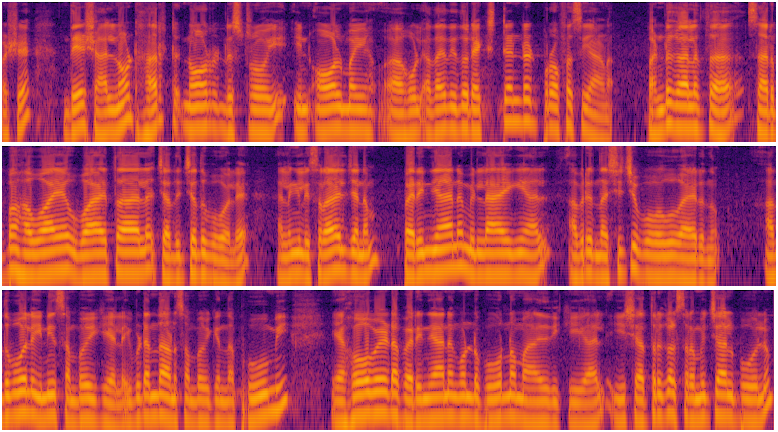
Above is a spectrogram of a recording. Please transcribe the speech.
പക്ഷേ they shall not hurt nor destroy in all my hole അതായത് ഇതൊരു എക്സ്റ്റെൻഡഡ് പ്രൊഫസിയാണ്. പണ്ട് കാലത്ത് സർപ്പം ഹവായ ഉപായത്താൽ ചതിച്ചതുപോലെ അല്ലെങ്കിൽ ഇസ്രായേൽ ജനം പരിജ്ഞാനമില്ലായകയാൽ അവർ നശിച്ചു പോകുമായിരുന്നു. അതുപോലെ ഇനി സംഭവിക്കുകയല്ല. ഇവിടെ എന്താണ് സംഭവിക്കുന്നത് ഭൂമി യഹോവയുടെ പരിജ്ഞാനം കൊണ്ട് പൂർണമായിരിക്കിയാൽ ഈ ശത്രുക്കൾ ശ്രമിച്ചാൽ പോലും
